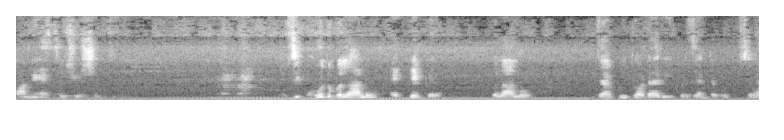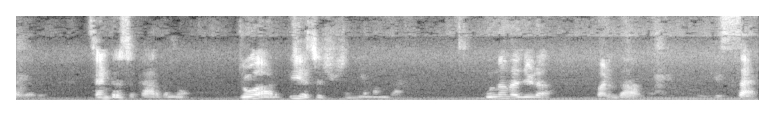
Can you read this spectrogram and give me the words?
ਭਾਵੇਂ ਐਸੋਸੀਏਸ਼ਨ ਤੁਸੀਂ ਖੁਦ ਬੁਲਾ ਲਓ, ਇੱਥੇ ਇੱਕ ਬੁਲਾ ਲਓ, ਜਾਂ ਕੋਈ ਤੁਹਾਡਾ ਰਿਪਰੈਜ਼ੈਂਟੇਟਿਵ ਚਲਾ ਜਾਵੇ। ਸੈਂਟਰ ਸਰਕਾਰ ਵੱਲੋਂ ਜੋ ਆੜਤੀ ਐਸੋਸੀਏਸ਼ਨ ਦੀਆਂ ਮੰਗਾਂ ਉਹਨਾਂ ਦਾ ਜਿਹੜਾ ਬਣਦਾ ਹਿੱਸਾ ਹੈ,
